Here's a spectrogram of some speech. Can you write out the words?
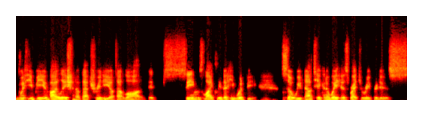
would he be in violation of that treaty, of that law? It seems likely that he would be. So we've now taken away his right to reproduce.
